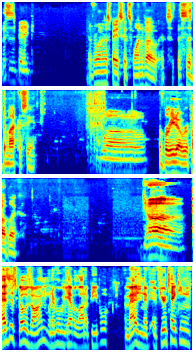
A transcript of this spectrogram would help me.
This is big. Everyone in the space gets one vote. It's this is a democracy, Whoa. a burrito republic. Yeah. as this goes on, whenever we have a lot of people, imagine if, if you're taking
